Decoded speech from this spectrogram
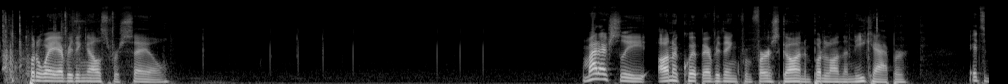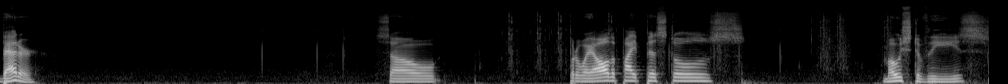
put away everything else for sale. I might actually unequip everything from first gun and put it on the kneecapper. It's better. So, put away all the pipe pistols. Most of these.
